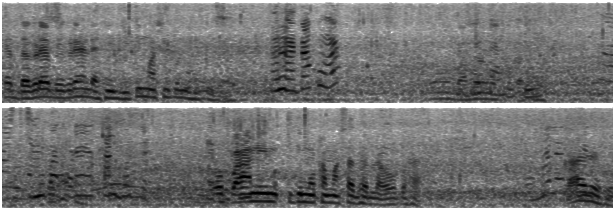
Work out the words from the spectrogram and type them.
त्या दगड्या बिगड्या आणल्या ही जिती माशी पण आहे तिथे. हो पहा मी किती मोठा मासा धरला हो पहा काय रे हे?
